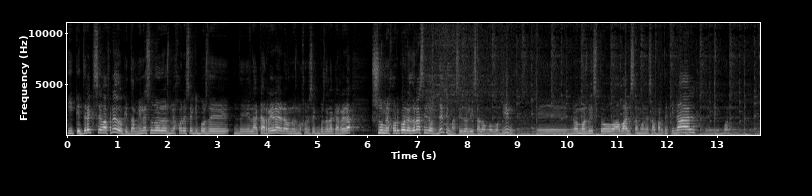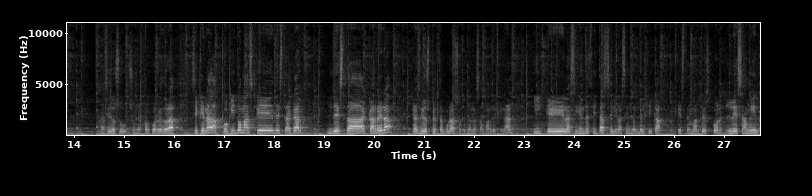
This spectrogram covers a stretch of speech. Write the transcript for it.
y que Trek Segafredo, que también es uno de los mejores equipos de, de la carrera, era uno de los mejores equipos de la carrera, su mejor corredora ha sido décima, ha sido Elisa Longo Borgini. Eh, no hemos visto a Bálsamo en esa parte final, eh, bueno, ha sido su, mejor corredora. Así que nada, poquito más que destacar de esta carrera, que ha sido espectacular, sobre todo en esa parte final, y que la siguiente cita seguirá siendo en Bélgica este martes con Lesamil,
